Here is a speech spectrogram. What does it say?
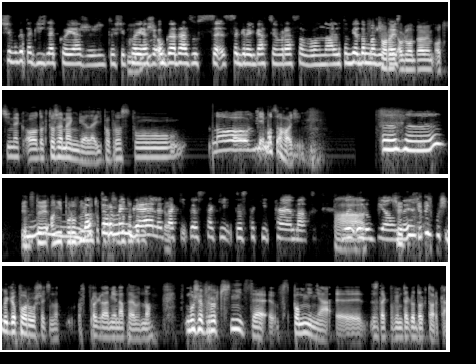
to się w ogóle tak źle kojarzy, że to się Mhm. kojarzy od razu z se- segregacją rasową, no ale to wiadomo, że to Wczoraj jest oglądałem odcinek o doktorze Mengele i po prostu no wiem o co chodzi. Mhm. Więc to, oni porównują to po Doktor do doktora Mengele, Mengele. taki, to, jest taki, to jest taki temat mój Tak. ulubiony. Kiedy, kiedyś musimy go poruszyć no, w programie na pewno. Może w rocznicę wspomnienia, y, że tak powiem, tego doktorka.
